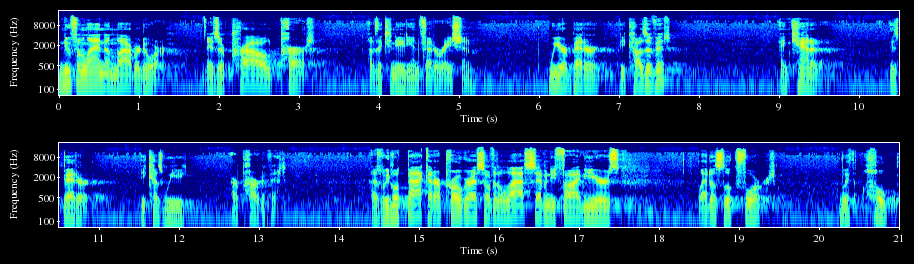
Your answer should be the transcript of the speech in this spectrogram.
Newfoundland and Labrador is a proud part of the Canadian Federation. We are better because of it, and Canada is better because we are part of it. As we look back at our progress over the last 75 years, let us look forward with hope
